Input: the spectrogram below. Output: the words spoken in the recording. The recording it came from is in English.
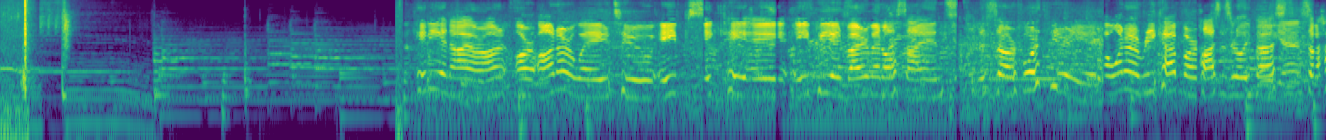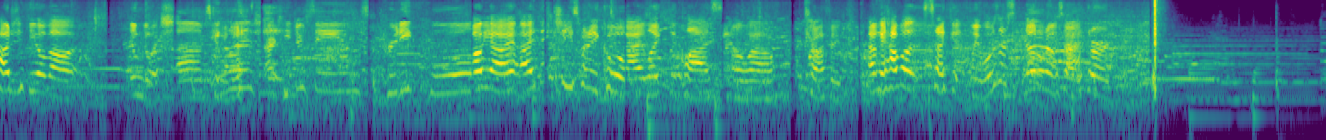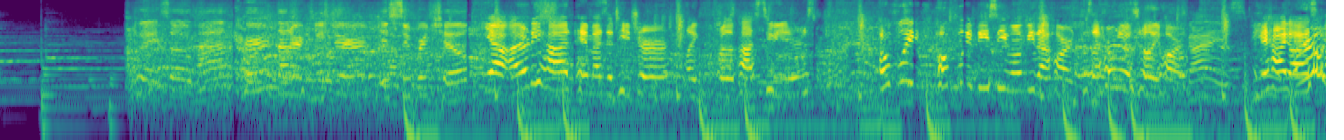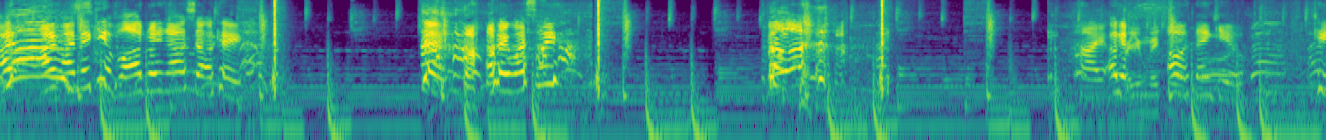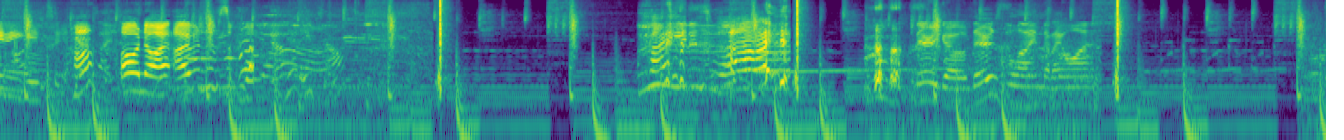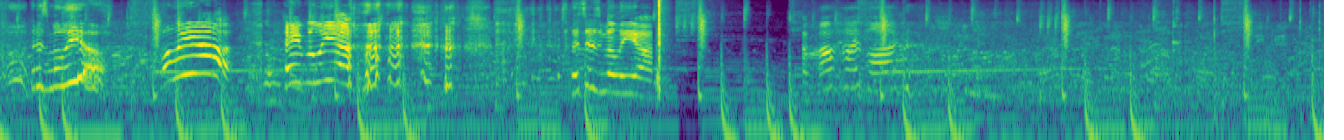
Katie and I are on, are on our way to APES, aka AP Environmental Science. This is our fourth period. I want to recap our classes really fast. Yes. So how did you feel about English? Um, English, our teacher seems pretty cool. Oh yeah, I, I think she's pretty cool. I like the class. Oh wow, traffic. Okay, how about second? Wait, what was our? No, no, no, sorry, third. Chill. Yeah, I already had him as a teacher like for the past two years. Hopefully, hopefully BC won't be that hard because I heard it was really hard. Guys, Okay, hi guys. Oh, I, I'm, yes! I'm making a vlog right now, so okay. Okay, okay, Wesley. Bella. Hi. Okay. Are you making oh, thank you. Katie Gatesy. Huh? Oh no, I I was just. Hi. Hi. there you go. There's the line that I want. There's Malia! Malia! Hey, Malia! this is Malia. Oh, hi, vlog.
